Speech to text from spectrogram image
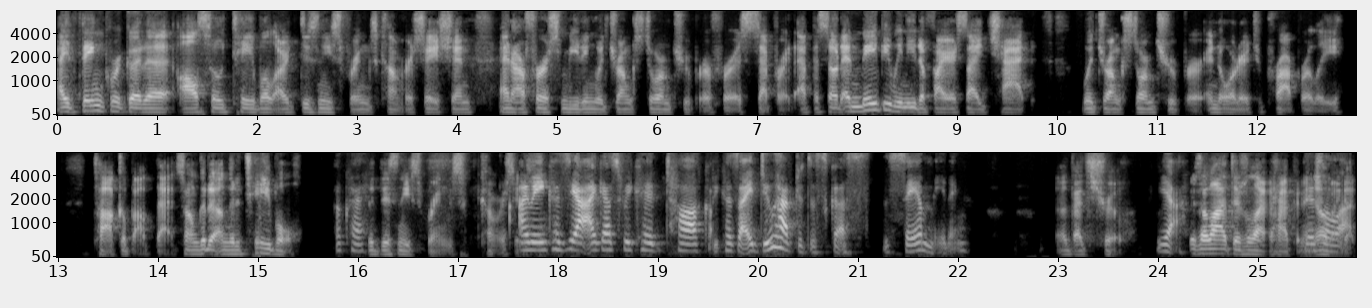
I think we're gonna also table our Disney Springs conversation and our first meeting with Drunk Stormtrooper for a separate episode, and maybe we need a fireside chat with Drunk Stormtrooper in order to properly talk about that. So I'm gonna I'm gonna table okay the Disney Springs conversation. I mean, because yeah, I guess we could talk because I do have to discuss the Sam meeting. Uh, that's true. Yeah, There's a lot. There's a lot happening. There's oh a lot.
